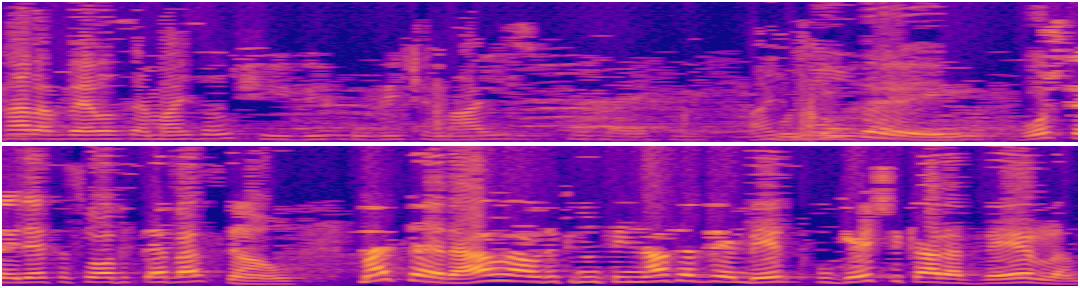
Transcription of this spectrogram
caravelas é mais antigo e foguete é mais moderno. Mais Muito novo. bem. Gostei dessa sua observação. Mas será, Laura, que não tem nada a ver mesmo foguete e caravela?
